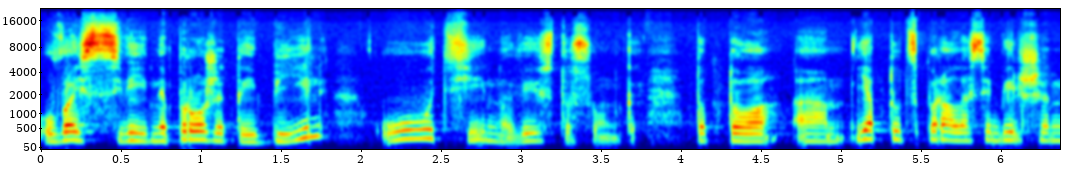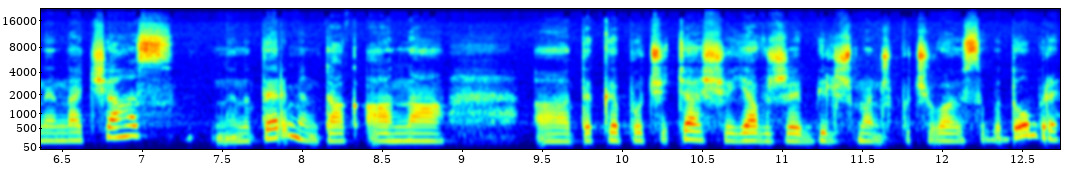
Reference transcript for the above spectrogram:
увесь свій непрожитий біль у ці нові стосунки. Тобто е, я б тут спиралася більше не на час, не на термін, так, а на таке почуття, що я вже більш-менш почуваю себе добре,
